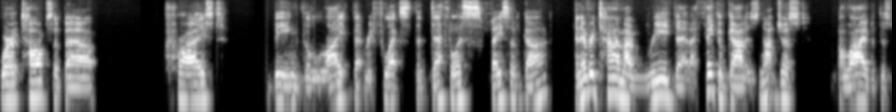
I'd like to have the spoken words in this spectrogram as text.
where it talks about Christ being the light that reflects the deathless face of God. And every time I read that, I think of God as not just alive, with this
